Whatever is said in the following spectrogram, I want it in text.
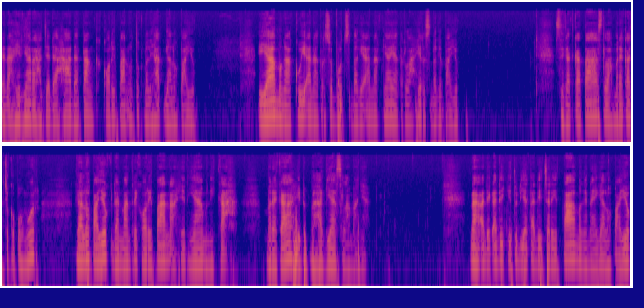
dan akhirnya Raja Daha datang ke Koripan untuk melihat Galuh Payuk. Ia mengakui anak tersebut sebagai anaknya yang terlahir sebagai payuk. Singkat kata, setelah mereka cukup umur, Galuh Payuk dan Mantri Koripan akhirnya menikah. Mereka hidup bahagia selamanya. Nah, adik-adik itu dia tadi cerita mengenai Galuh Payuk.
